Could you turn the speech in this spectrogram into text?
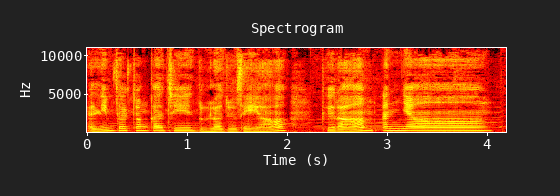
알림 설정까지 눌러주세요. 그럼 안녕.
